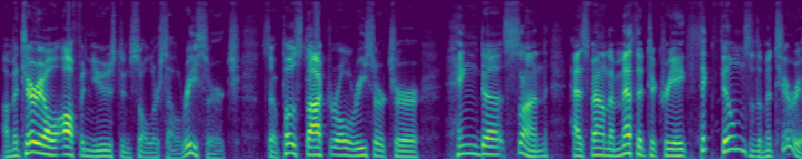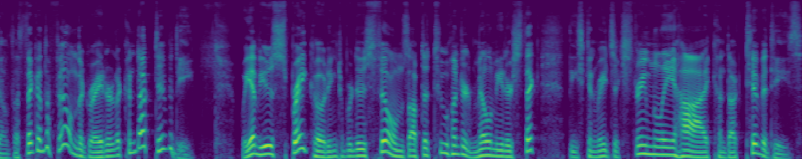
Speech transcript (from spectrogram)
a material often used in solar cell research. So postdoctoral researcher Hengda Sun has found a method to create thick films of the material. The thicker the film, the greater the conductivity. We have used spray coating to produce films up to 200 millimeters thick. These can reach extremely high conductivities.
